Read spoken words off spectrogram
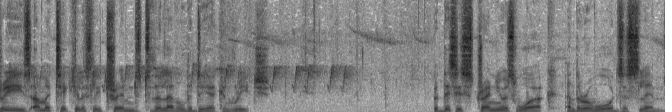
Trees are meticulously trimmed to the level the deer can reach. But this is strenuous work and the rewards are slim.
